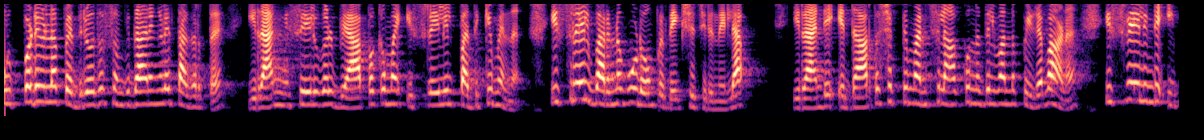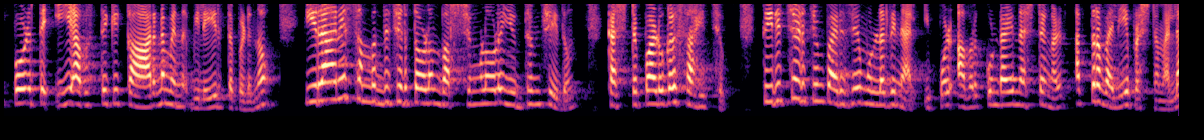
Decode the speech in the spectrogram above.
ഉൾപ്പെടെയുള്ള പ്രതിരോധ സംവിധാനങ്ങളെ തകർത്ത് ഇറാൻ മിസൈലുകൾ വ്യാപകമായി ഇസ്രയേലിൽ പതിക്കുമെന്ന് ഇസ്രയേൽ ഭരണകൂടവും പ്രതീക്ഷിച്ചിരുന്നില്ല. ഇറാന്റെ യഥാർത്ഥ ശക്തി മനസ്സിലാക്കുന്നതിൽ വന്ന പിഴവാണ് ഇസ്രയേലിന്റെ ഇപ്പോഴത്തെ ഈ അവസ്ഥയ്ക്ക് കാരണമെന്ന് വിലയിരുത്തപ്പെടുന്നു. ഇറാനെ സംബന്ധിച്ചിടത്തോളം വർഷങ്ങളോളം യുദ്ധം ചെയ്തും കഷ്ടപ്പാടുകൾ സഹിച്ചും തിരിച്ചടിച്ചും പരിചയമുള്ളതിനാൽ ഇപ്പോൾ അവർക്കുണ്ടായ നഷ്ടങ്ങൾ അത്ര വലിയ പ്രശ്നമല്ല.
